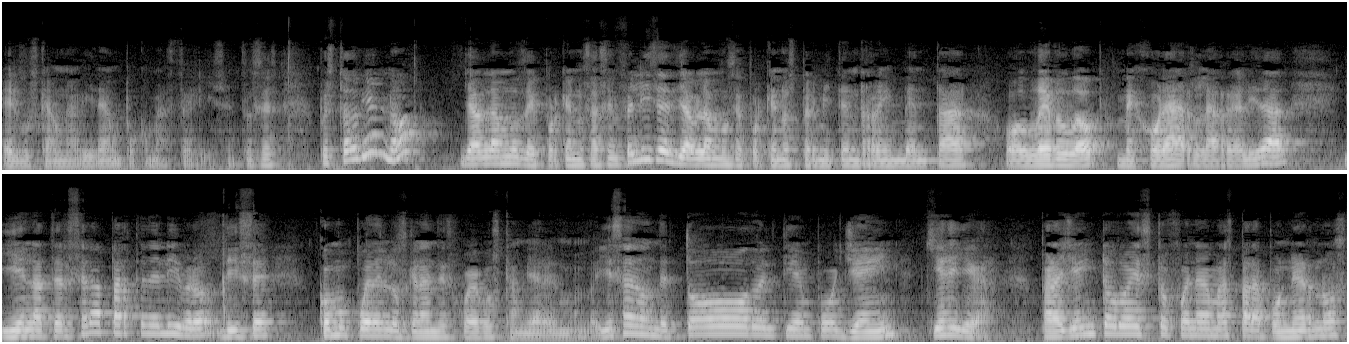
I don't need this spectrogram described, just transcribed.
el buscar una vida un poco más feliz. Entonces, pues todo bien, ¿no? Ya hablamos de por qué nos hacen felices, ya hablamos de por qué nos permiten reinventar o level up, mejorar la realidad. Y en la tercera parte del libro dice cómo pueden los grandes juegos cambiar el mundo. Y es a donde todo el tiempo Jane quiere llegar. Para Jane todo esto fue nada más para ponernos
